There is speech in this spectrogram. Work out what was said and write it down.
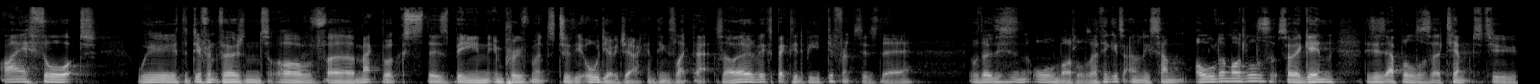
I thought with the different versions of uh, MacBooks, there's been improvements to the audio jack and things like that. So I would have expected to be differences there. Although this isn't all models, I think it's only some older models. So again, this is Apple's attempt to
